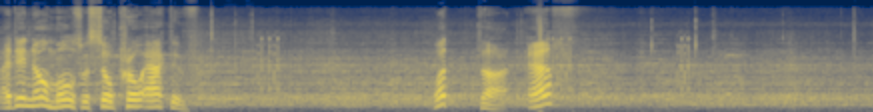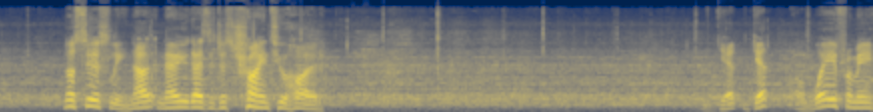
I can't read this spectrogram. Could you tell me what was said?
I didn't know moles were so proactive. The F? No, seriously, now, now you guys are just trying too hard. Get, get away from me.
